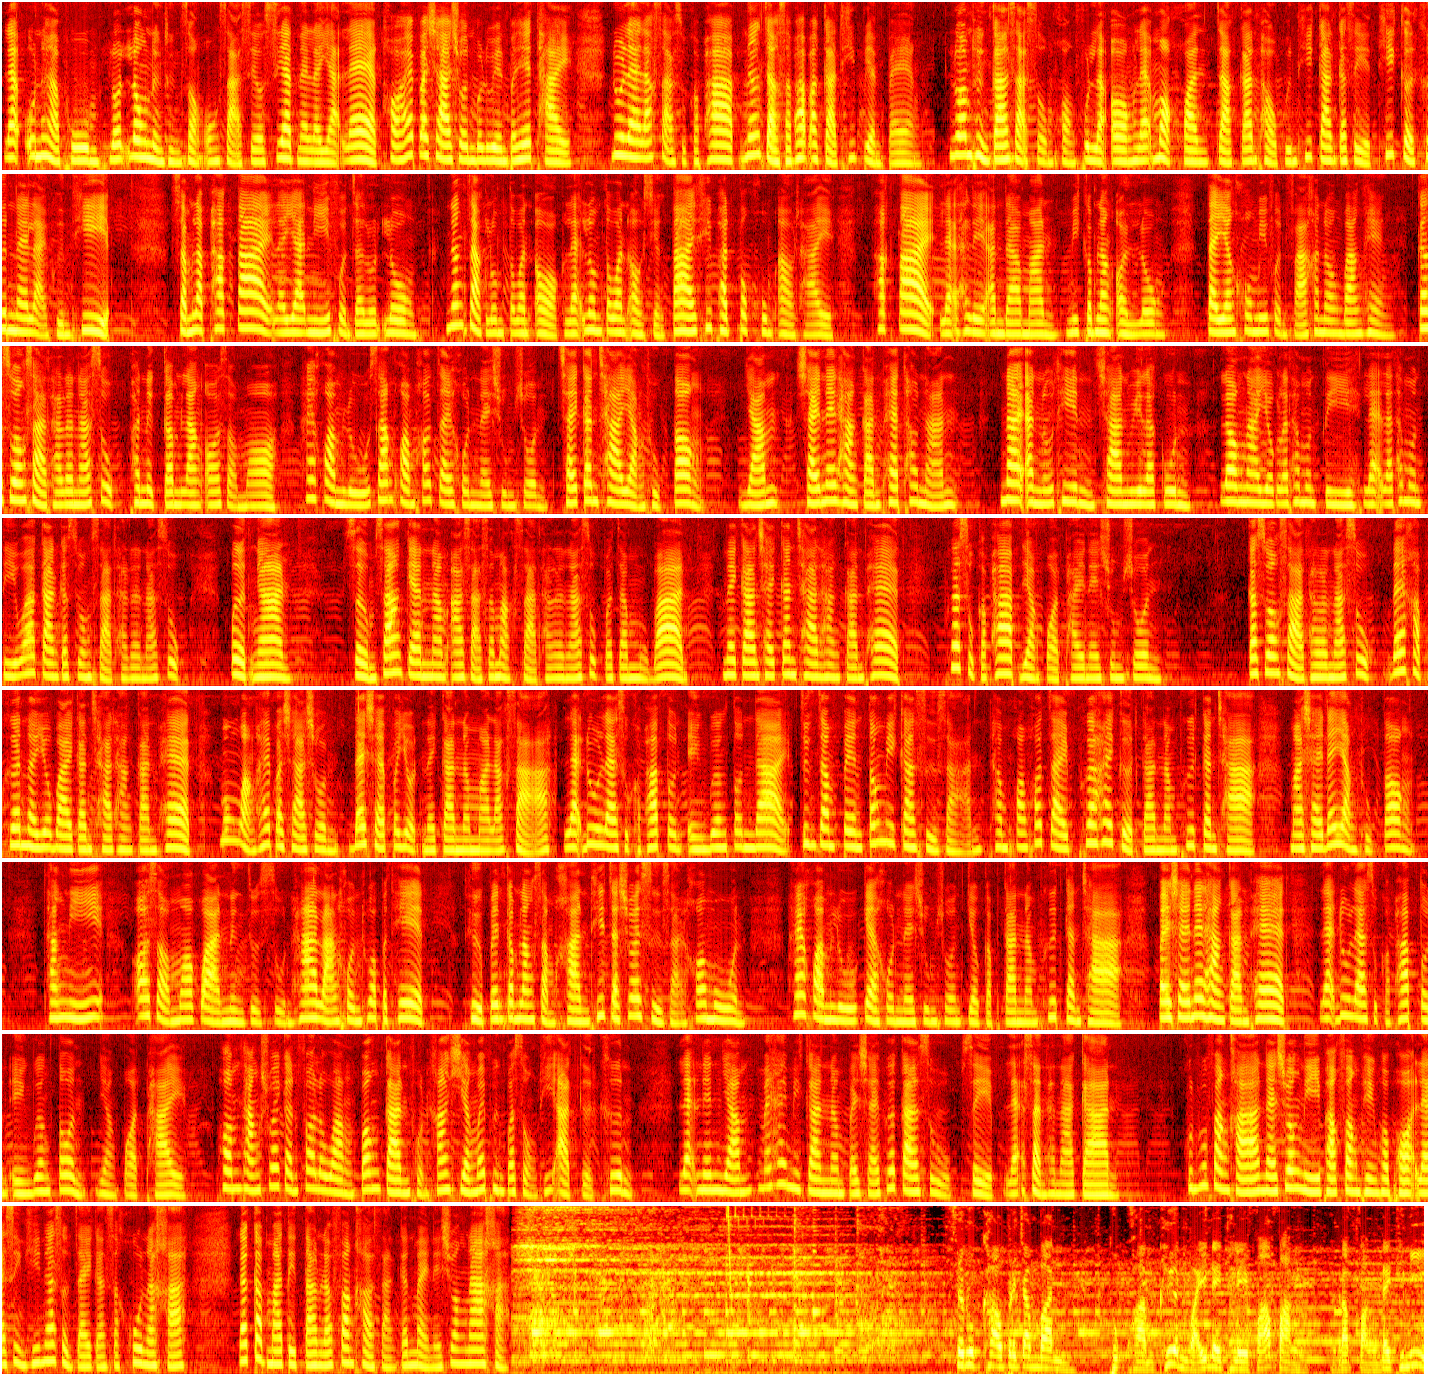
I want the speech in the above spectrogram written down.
และอุณหภูมิลดลง 1-2 องศาเซลเซียสในระยะแรก ขอให้ประชาชนบริเวณประเทศไทย ดูแลรักษาสุขภาพ เนื่องจากสภาพอากาศที่เปลี่ยนแปลง รวมถึงการสะสมของฝุ่นละอองและหมอกควันจากการเผาพื้นที่การเกษตรที่เกิดขึ้นในหลายพื้นที่สำหรับภาคใต้ระยะนี้ฝนจะลดลง เนื่องจากลมตะวันออกและลมตะวันออกเฉียงใต้ที่พัดปกคลุมอ่าวไทย ภาคใต้และทะเลอันดามันมีกำลังอ่อนลง แต่ยังคงมีฝนฟ้าขนองบางแห่ง กระทรวงสาธารณสุข ผนึกกำลังอสม ให้ความรู้สร้างความเข้าใจคนในชุมชน ใช้กัญชาอย่างถูกต้อง ย้ำใช้ในทางการแพทย์เท่านั้น นายอนุทิน ชาญวีรกุล รองนายกรัฐมนตรี และรัฐมนตรีว่าการกระทรวงสาธารณสุข เปิดงาน เสริมสร้างแกนนำอาสาสมัครสาธารณสุขประจำหมู่บ้าน ในการใช้กัญชาทางการแพทย์ เพื่อสุขภาพอย่างปลอดภัยในชุมชน กระทรวงสาธารณสุข ได้ขับเคลื่อนนโยบายกัญชาทางการแพทย์ มุ่งหวังให้ประชาชนได้ใช้ประโยชน์ในการนำมารักษา และดูแลสุขภาพตนเองเบื้องต้นได้ จึงจำเป็นต้องมีการสื่อสารทำความเข้าใจเพื่อให้เกิดการนำพืชกัญชา มาใช้ได้อย่างถูกต้อง ทั้งนี้ อสมกว่า 1.05 ล้านคนทั่วประเทศ ถือเป็นกำลังสำคัญที่จะช่วยสื่อสารข้อมูล ให้ความรู้แก่คนในชุมชนเกี่ยวกับการนำพืชกัญชา ไปใช้ในทางการแพทย์ และดูแลสุขภาพตนเองเบื้องต้นอย่างปลอดภัย พร้อมทั้งช่วยกันเฝ้าระวัง ป้องกันผลข้างเคียงไม่พึงประสงค์ที่อาจเกิดขึ้น และเน้นย้ำไม่ให้มีการนำไปใช้เพื่อการสูบ เสพ และสันทนาการ คุณผู้ฟังคะในช่วงนี้พักฟังเพลงเพาะๆและสิ่งที่น่าสนใจกันสักครู่นะคะ แล้วกลับมาติดตามรับฟังข่าวสารกันใหม่ในช่วงหน้าค่ะสรุปข่าวประจำวัน ทุกความเคลื่อนไหวในทะเลฟ้าฟัง รับฟังได้ที่นี่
